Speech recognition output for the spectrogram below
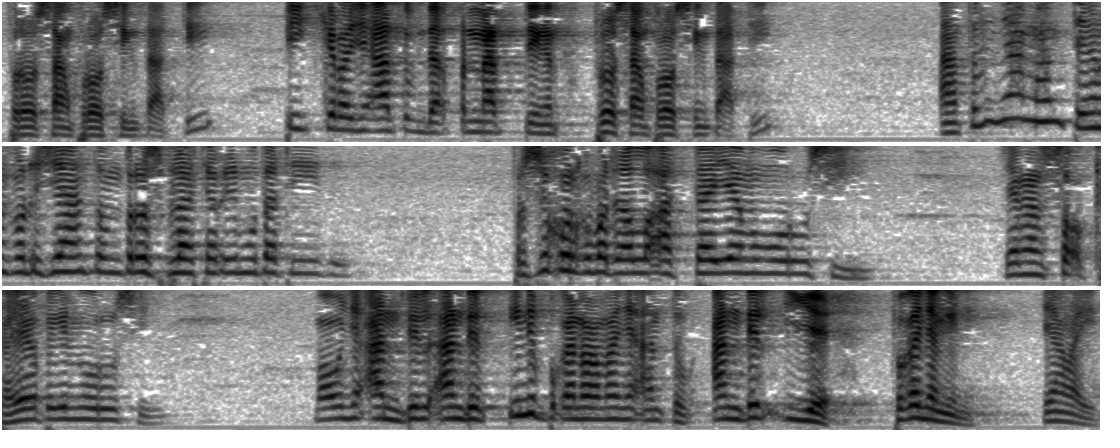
brosang-brosing tadi pikirannya antum tidak penat dengan browsing-browsing tadi, antum nyaman dengan kondisi antum terus belajar ilmu tadi itu. Bersyukur kepada Allah ada yang mengurusi. Jangan sok gaya pengen ngurusi. Maunya andil-andil. Ini bukan ranahnya antum. Andil iya, bukan yang ini. Yang lain.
